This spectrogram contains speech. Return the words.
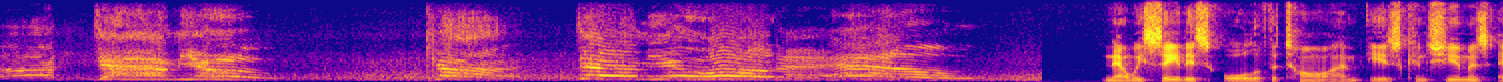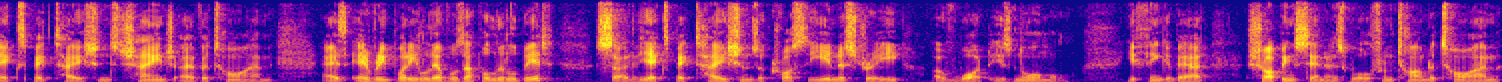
Oh, damn you! God damn you all to hell! Now we see this all of the time is consumers' expectations change over time as everybody levels up a little bit, so do the expectations across the industry of what is normal. You think about shopping centres will from time to time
